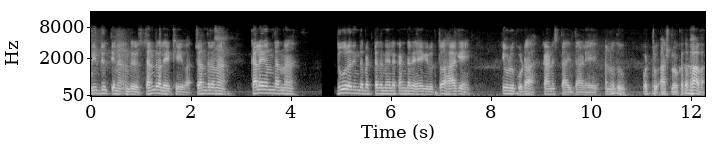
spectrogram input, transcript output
ವಿದ್ಯುತ್ತಿನ ಅಂದ್ರೆ ಚಂದ್ರಲೇಖೇವ, ಚಂದ್ರನ ಕಲೆಯೊಂದನ್ನ ದೂರದಿಂದ ಬೆಟ್ಟದ ಮೇಲೆ ಕಂಡರೆ ಹೇಗಿರುತ್ತೋ ಹಾಗೆ ಇವಳು ಕೂಡ ಕಾಣಿಸ್ತಾ ಇದ್ದಾಳೆ ಅನ್ನೋದು ಒಟ್ಟು ಆ ಶ್ಲೋಕದ ಭಾವ.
